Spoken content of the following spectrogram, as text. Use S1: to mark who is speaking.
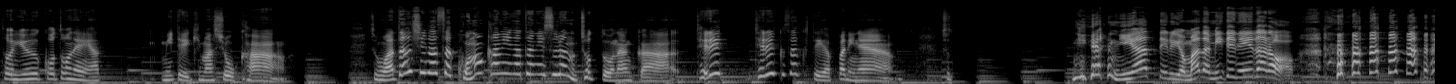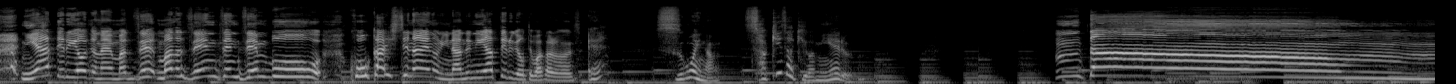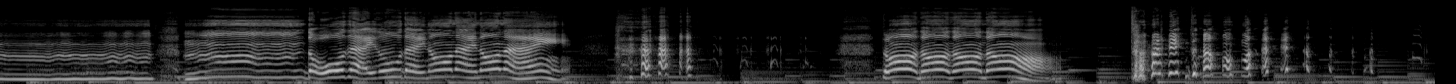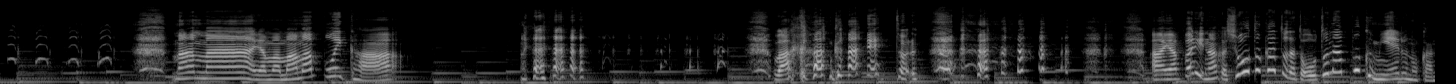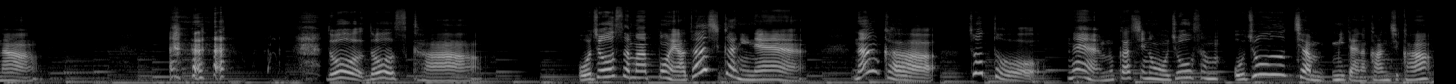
S1: ということでや見ていきましょうか。私がさこの髪型にするのちょっとなんか照れ照れくさくてやっぱりねちょっと似合ってるよ。まだ見てねえだろ。似合ってるよじゃない。まぜまだ全然全貌を公開してないのになんで似合ってるよってわかるんです。え？すごいな。先々が見える？だいどうだいどうだいどうだい。どうどう どうどう。誰だお前。ママいやまあママっぽいか。若返っとる。あやっぱりなんかショートカットだと大人っぽく見えるのかな。どうどうすか？お嬢様っぽい。あ確かにね。なんかちょっとね昔のお嬢さんお嬢ちゃんみたいな感じか？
